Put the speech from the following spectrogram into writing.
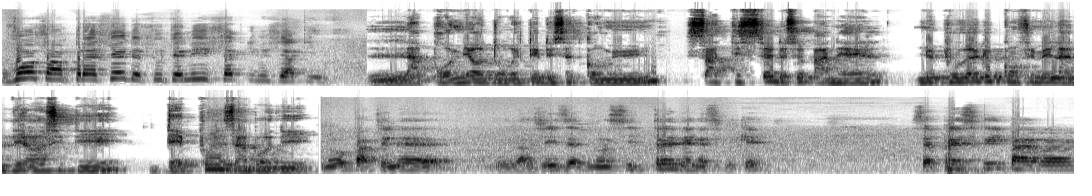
vont s'empresser de soutenir cette initiative. La première autorité de cette commune, satisfait de ce panel, ne pouvait que confirmer la véracité des points abordés. Nos partenaires de la GIZ l'ont aussi très bien expliqué. C'est prescrit par euh,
